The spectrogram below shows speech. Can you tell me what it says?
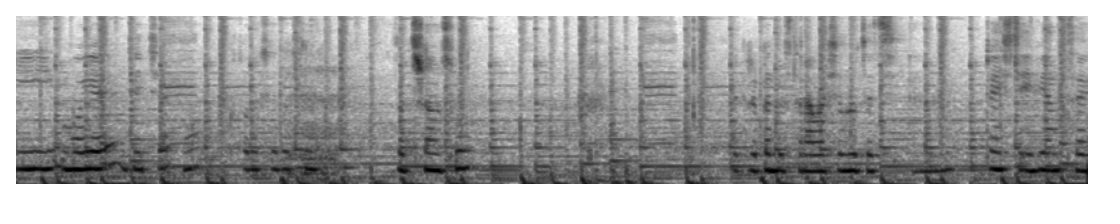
I moje dziecię, które się właśnie zatrzęsły. Także będę starała się wrzucać e, częściej i więcej.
